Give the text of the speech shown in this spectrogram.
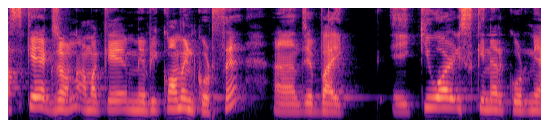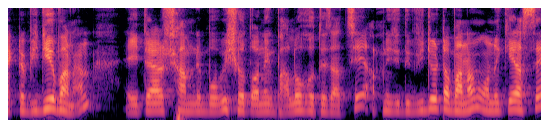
আজকে একজন আমাকে মেবি কমেন্ট করছে যে বাইক এই কিউআর স্ক্যানার কোড নিয়ে একটা ভিডিও বানান। এটার সামনে ভবিষ্যৎ অনেক ভালো হতে যাচ্ছে। আপনি যদি ভিডিওটা বানান, অনেকে আছে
